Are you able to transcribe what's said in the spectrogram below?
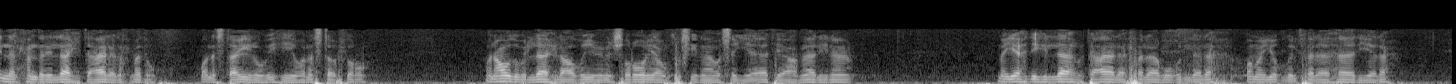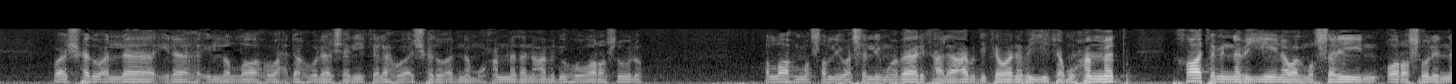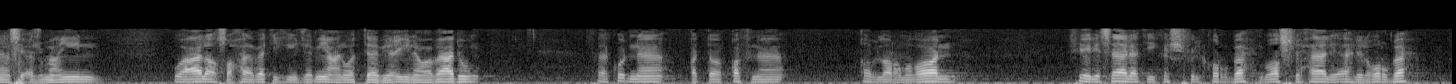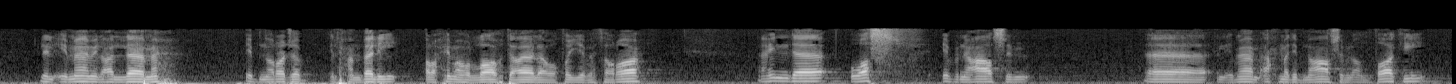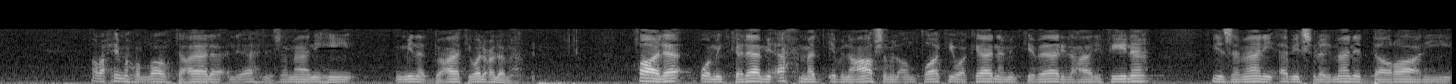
إن الحمد لله تعالى نحمده ونستعين به ونستغفره ونعوذ بالله العظيم من شرور أنفسنا وسيئات أعمالنا. من يهده الله تعالى فلا مضل له ومن يضلل فلا هادي له. وأشهد أن لا إله إلا الله وحده لا شريك له وأشهد أن محمدا عبده ورسوله. اللهم صل وسلم وبارك على عبدك ونبيك محمد خاتم النبيين والمرسلين ورسول الناس أجمعين وعلى صحابته جميعا والتابعين وبعد. فكنا قد توقفنا قبل رمضان في رسالة كشف الكربة بوصف حال أهل الغربة للإمام العلامة ابن رجب الحنبلي رحمه الله تعالى وطيب ثراه عند وصف ابن عاصم آه الإمام أحمد بن عاصم الأنطاكي رحمه الله تعالى لأهل زمانه من الدعاة والعلماء. قال ومن كلام أحمد بن عاصم الأنطاكي وكان من كبار العارفين في زمان أبي سليمان الداراني.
